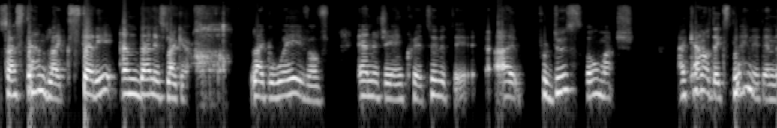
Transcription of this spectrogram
So i stand like steady and then it's like a like a wave of energy and creativity. I produce so much. I cannot explain it in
